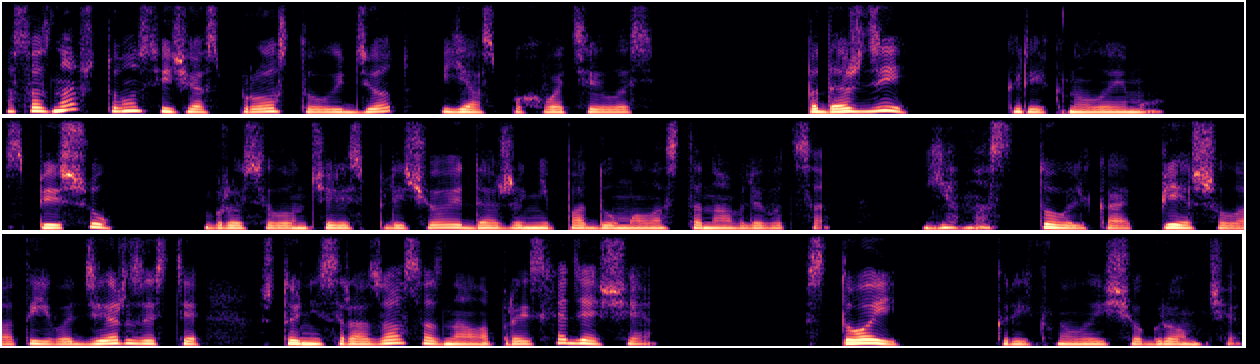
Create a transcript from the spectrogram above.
Осознав, что он сейчас просто уйдет, я спохватилась. «Подожди!» — крикнула ему. «Спешу!» — бросил он через плечо и даже не подумал останавливаться. Я настолько опешила от его дерзости, что не сразу осознала происходящее. «Стой!» — крикнула еще громче.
